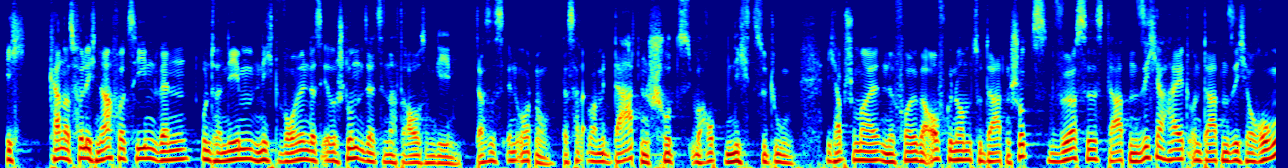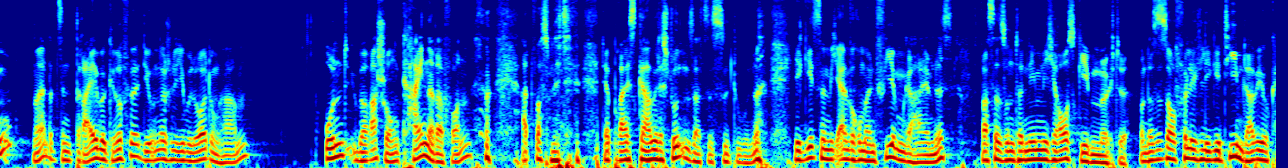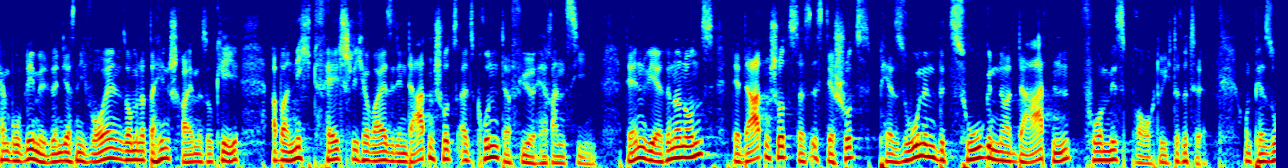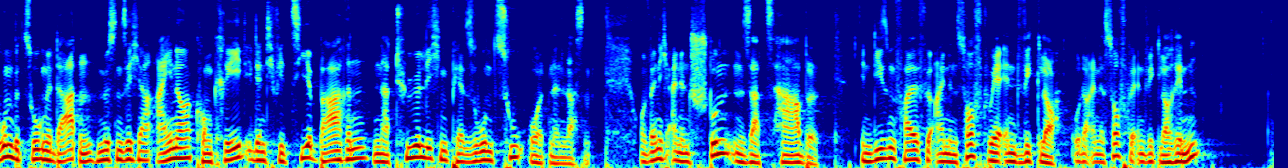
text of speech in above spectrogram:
Ich kann das völlig nachvollziehen, wenn Unternehmen nicht wollen, dass ihre Stundensätze nach draußen gehen. Das ist in Ordnung. Das hat aber mit Datenschutz überhaupt nichts zu tun. Ich habe schon mal eine Folge aufgenommen zu Datenschutz versus Datensicherheit und Datensicherung. Das sind drei Begriffe, die unterschiedliche Bedeutung haben. Und Überraschung, keiner davon hat was mit der Preisgabe des Stundensatzes zu tun. Ne? Hier geht es nämlich einfach um ein Firmengeheimnis, was das Unternehmen nicht rausgeben möchte. Und das ist auch völlig legitim, da habe ich auch kein Problem mit. Wenn die das nicht wollen, soll man das da hinschreiben, ist okay. Aber nicht fälschlicherweise den Datenschutz als Grund dafür heranziehen. Denn wir erinnern uns, der Datenschutz, das ist der Schutz personenbezogener Daten vor Missbrauch durch Dritte. Und personenbezogene Daten müssen sich ja einer konkret identifizierbaren natürlichen Person zuordnen lassen. Und wenn ich einen Stundensatz Einsatz habe, in diesem Fall für einen Softwareentwickler oder eine Softwareentwicklerin,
